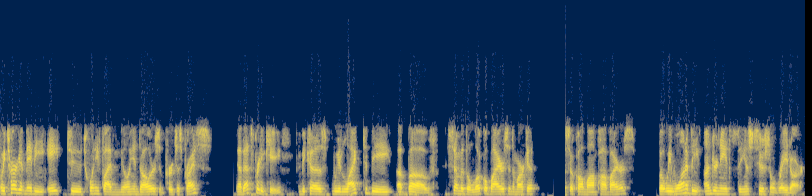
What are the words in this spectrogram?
we target maybe eight to twenty-five million dollars in purchase price. Now that's pretty key because we like to be above some of the local buyers in the market, so-called mom and pop buyers, but we want to be underneath the institutional radar.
